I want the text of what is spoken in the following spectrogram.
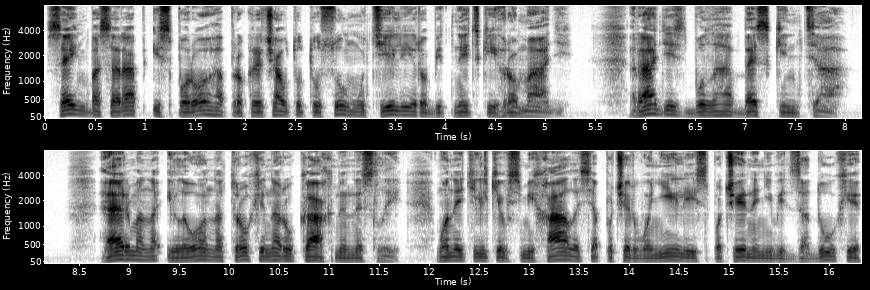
Сень Басараб із порога прокричав ту суму цілій робітницькій громаді. Радість була без кінця. Германа і Леона трохи на руках не несли. Вони тільки всміхалися, почервонілі й спочинені від задухи,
